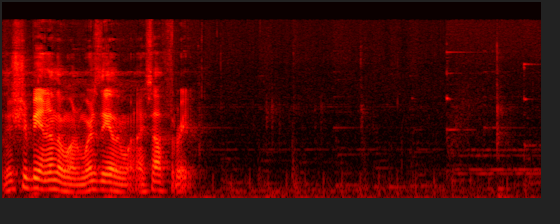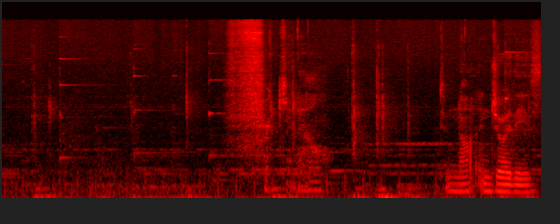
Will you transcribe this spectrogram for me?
there should be another one. Where's the other one? I saw three. Freaking hell. Do not enjoy these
